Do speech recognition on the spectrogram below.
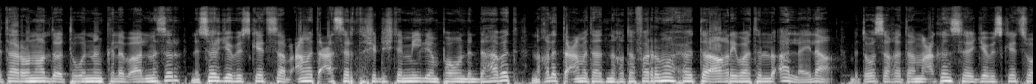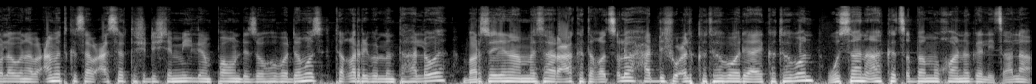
እታ ሮናልዶ እትውነን ክለብ ኣልነስር ንሰርጂዮ ቢስኬትስ ኣብ ዓመት 16 ሚልዮን ፓውንድ እንዳሃበት ንክልተ ዓመታት ንክተፈርሞ ሕቶ ኣቕሪባትሉ ኣላ ኢላ ብተወሳኺ እታ ማዕከን ሰርጂዮ ቢስኬትስ ወላ እውን ኣብ ዓመት ክሳብ 16 ሚልዮን ፓውንድ باوند زوهو دموز تقرب لنتهلوه بارسيلينا مسار عاك تغسله حدش وعلك تهبودي أي كتهبون وسان أكتس بمخانو قليت على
